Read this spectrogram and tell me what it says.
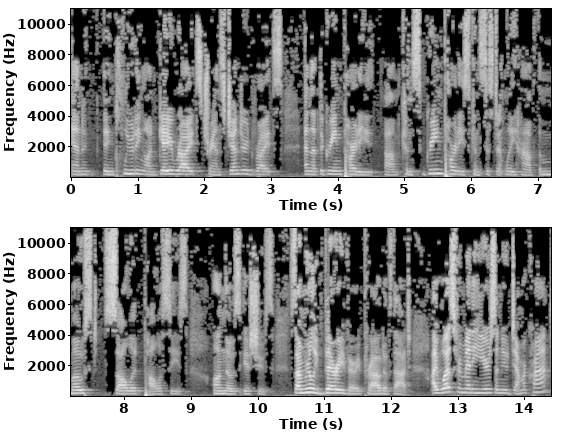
and including on gay rights, transgendered rights, and that the Green Party um, cons- Green parties consistently have the most solid policies on those issues. So I'm really very very proud of that. I was for many years a New Democrat,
